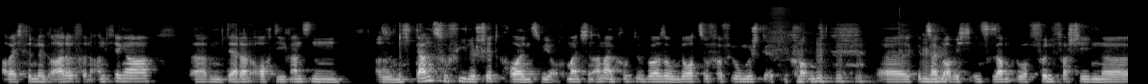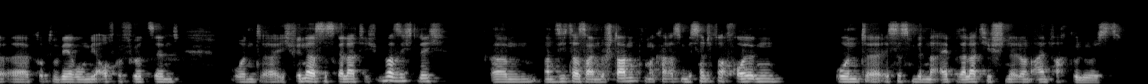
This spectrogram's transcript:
Aber ich finde gerade für einen Anfänger, ähm, der dann auch die ganzen also nicht ganz so viele Shitcoins wie auf manchen anderen Kryptobörsen dort zur Verfügung gestellt bekommt. äh, Gibt es ja, mhm. glaube ich, insgesamt nur fünf verschiedene äh, Kryptowährungen, die aufgeführt sind. Und äh, ich finde, das ist relativ übersichtlich. Ähm, man sieht da seinen Bestand, man kann das ein bisschen verfolgen und äh, ist es mit einer App relativ schnell und einfach gelöst.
